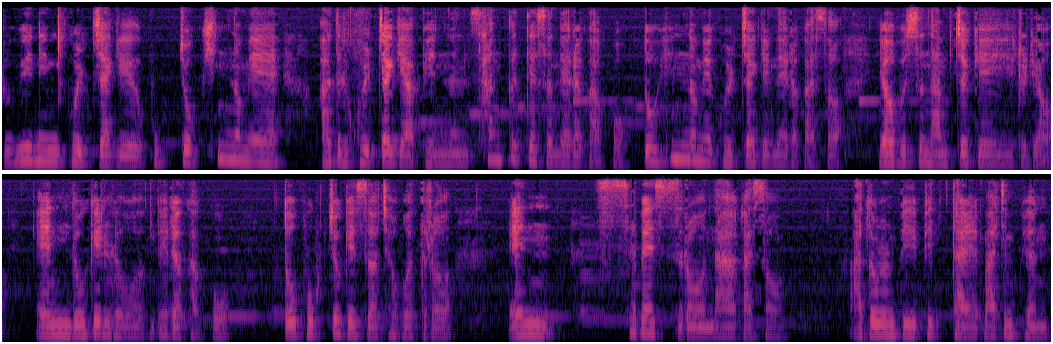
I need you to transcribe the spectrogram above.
루비님 골짜기 북쪽 흰놈의 아들 골짜기 앞에 있는 산 끝에서 내려가고 또 흰놈의 골짜기에 내려가서 여부스 남쪽에 이르려 엔 노겔로 내려가고 또 북쪽에서 접어들어 엔 세베스로 나아가서 아돌비 비탈 맞은편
